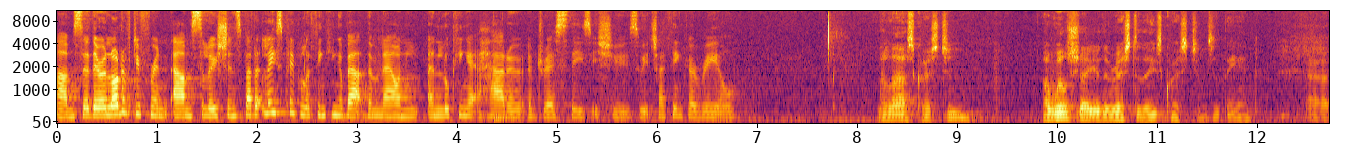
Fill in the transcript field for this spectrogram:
Um, so there are a lot of different um, solutions, but at least people are thinking about them now and, and, looking at how to address these issues, which I think are real. The last question. I will show you the rest of these questions at the end. Uh,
